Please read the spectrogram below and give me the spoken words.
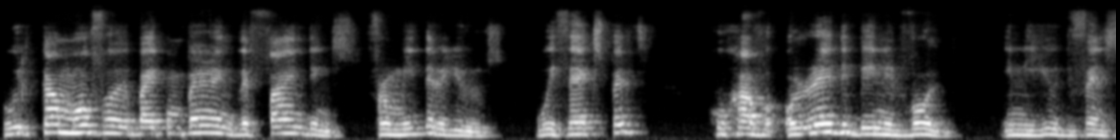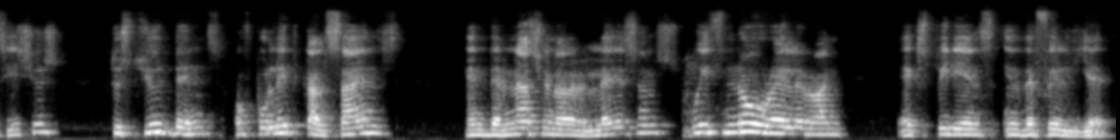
will come off uh, by comparing the findings from interviews with experts who have already been involved in EU defense issues to students of political science and international relations with no relevant experience in the field yet.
